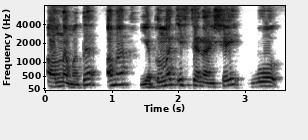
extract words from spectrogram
anlamadı ama yapılmak istenen şey bu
